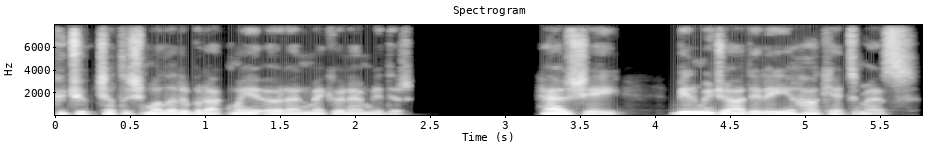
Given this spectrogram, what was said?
küçük çatışmaları bırakmayı öğrenmek önemlidir. Her şey bir mücadeleyi hak etmez.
